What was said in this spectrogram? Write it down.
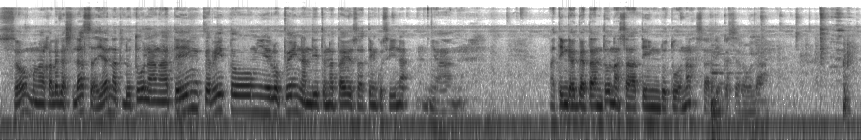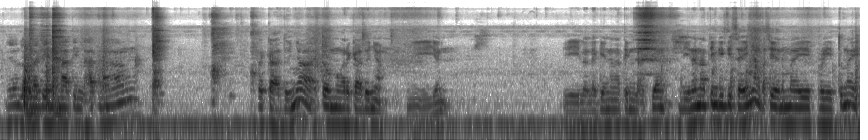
So mga kalagaslas, ayan at luto na ang ating peritong yellow pain. Nandito na tayo sa ating kusina. Yan. Ating gagataan to nasa ating luto na sa ating kaserola. Ngayon lalagyan na natin lahat ng rekado niya. Ito mga rekado niya. Iyan. Ilalagay na natin lahat yan. Hindi na natin gigisahin yan kasi may prito na eh.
